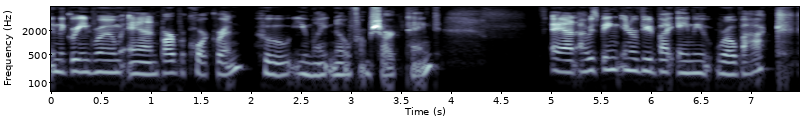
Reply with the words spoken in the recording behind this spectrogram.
in the green room, and Barbara Corcoran, who you might know from Shark Tank. And I was being interviewed by Amy Robach,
